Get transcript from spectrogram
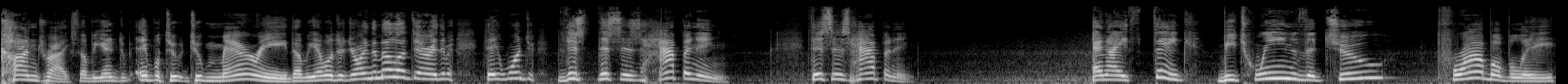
contracts. They'll be able to, to marry. They'll be able to join the military. They, they want to. This this is happening. This is happening. And I think between the two, probably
